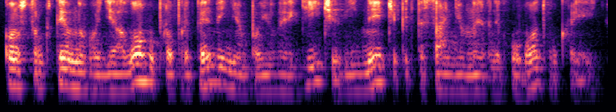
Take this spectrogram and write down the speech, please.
конструктивного діалогу про припинення бойових дій чи війни, чи підписання мирних угод в Україні.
